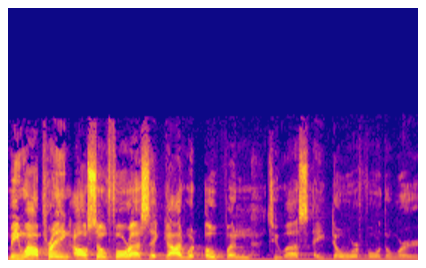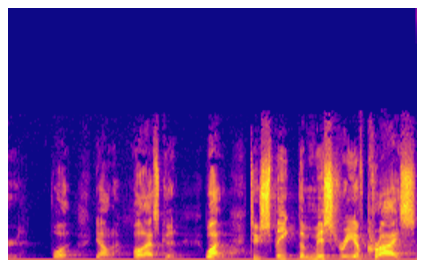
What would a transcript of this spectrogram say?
Meanwhile, praying also for us that God would open to us a door for the word. Boy, y'all, oh, that's good. What? To speak the mystery of Christ,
